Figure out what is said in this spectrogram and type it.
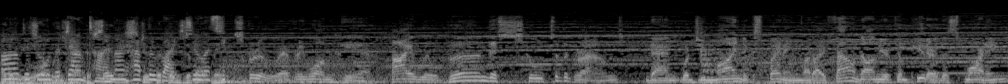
I'll do all the downtime. I have the right to? Screw everyone here. I will burn this school to the ground. Then would you mind explaining what I found on your computer this morning?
